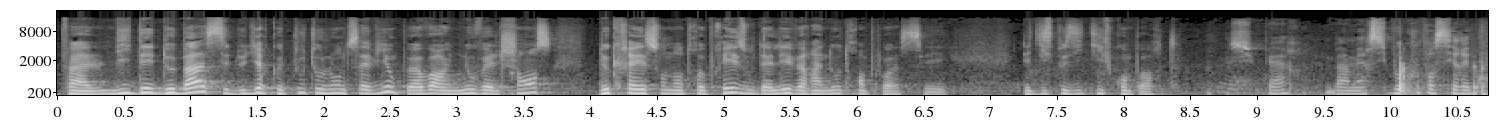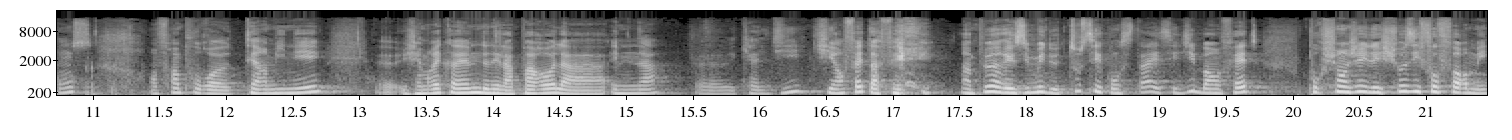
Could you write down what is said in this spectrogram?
enfin, l'idée de base, c'est de dire que tout au long de sa vie, on peut avoir une nouvelle chance de créer son entreprise ou d'aller vers un autre emploi. C'est les dispositifs qu'on porte. Super. Ben, merci beaucoup pour ces réponses. Enfin, pour euh, terminer, euh, j'aimerais quand même donner la parole à Emna Caldi, qui en fait a fait un peu un résumé de tous ces constats et s'est dit, bah, en fait, pour changer les choses, il faut former.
